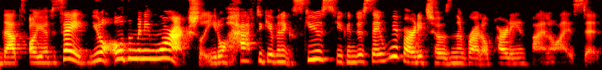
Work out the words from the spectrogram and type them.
that's all you have to say. You don't owe them anymore, actually. You don't have to give an excuse. You can just say, we've already chosen the bridal party and finalized it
